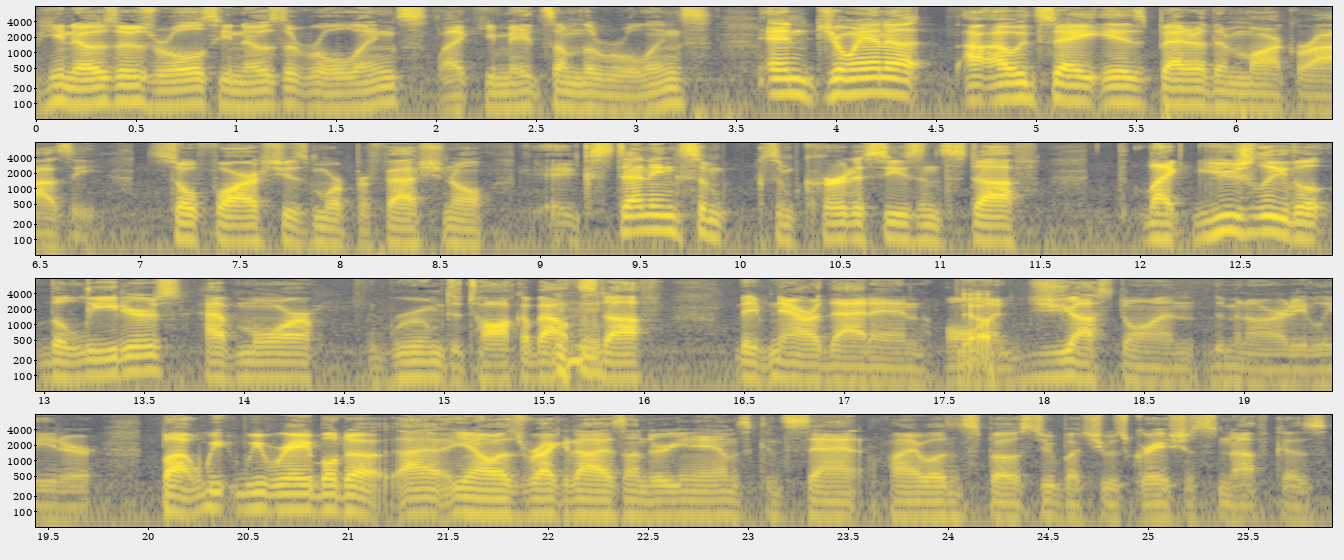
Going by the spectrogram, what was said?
He knows those rules. He knows the rulings. Like he made some of the rulings. And Joanna, I I would say, is better than Mark Rozzi. So far, she's more professional, extending some some courtesies and stuff. Like usually, the the leaders have more room to talk about stuff. They've narrowed that in on Yeah. just on the minority leader. But we, we were able to, uh, you know, it was recognized under unanimous consent. Probably wasn't supposed to, but she was gracious enough because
